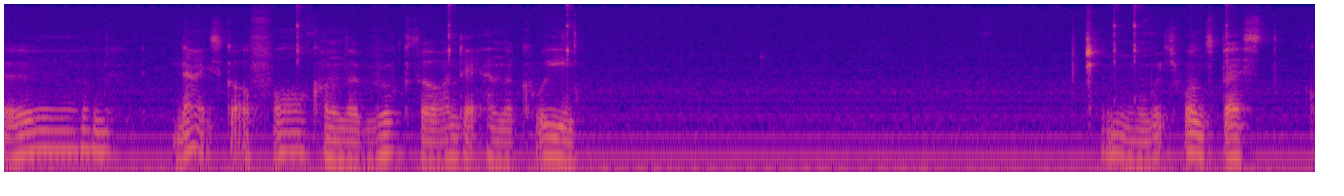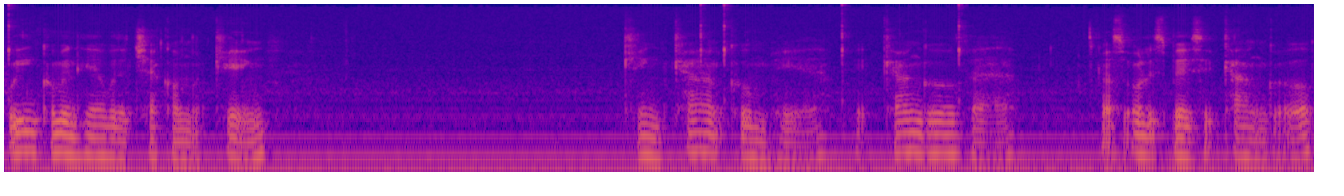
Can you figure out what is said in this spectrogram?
Um, now he's got a fork on the rook though, and, it, and the queen. Hmm, which one's best? Queen coming here with a check on the king. King can't come here. It can go there. That's all its space it can go.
